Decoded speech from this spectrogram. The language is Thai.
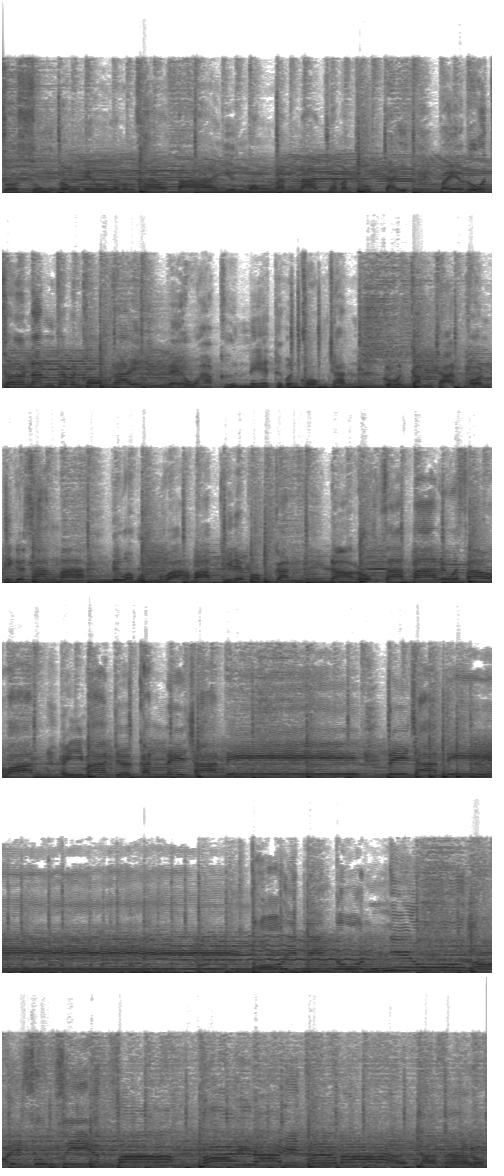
สวดสูงองเอวและมันข้าวตา ยืนมองนานๆใช่มันทุกข์ใจ ไม่รู้เธอนั้นเธอเป็นของใคร แต่ว่าคืนนี้เธอเป็นของฉัน ก็เหมันกำชาติก่นที่เคยสร้างมา หรือว่าบุญว่าบาปที่ได้พบกันนารกสาบมาหรือว่าสวรรค์ให้มาเจอกันในชาตินี้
